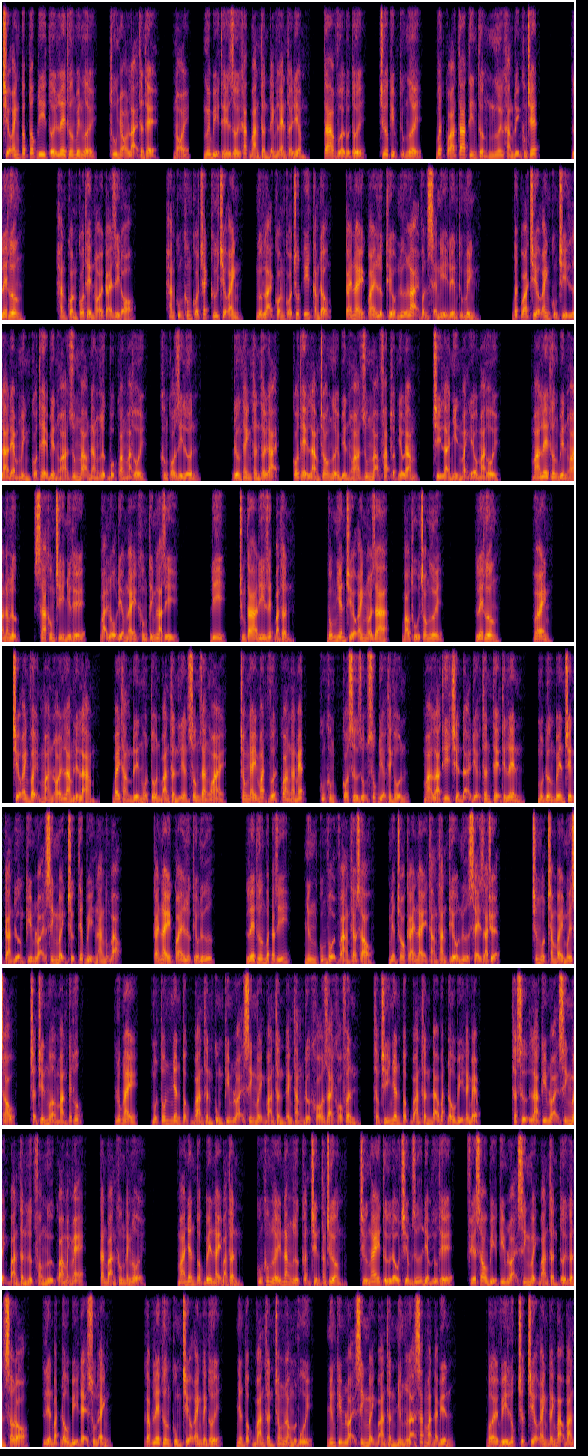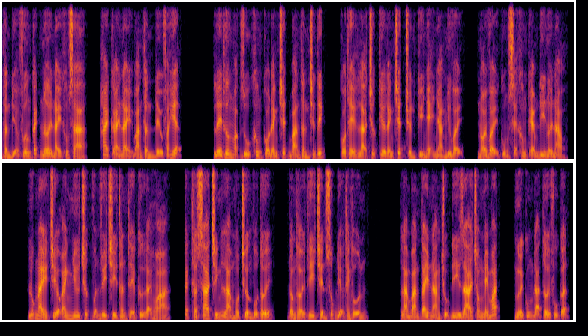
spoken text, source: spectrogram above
triệu anh cấp tốc đi tới lê thương bên người, thu nhỏ lại thân thể, nói, ngươi bị thế giới khác bán thần đánh lén thời điểm, ta vừa đổi tới, chưa kịp cứu ngươi, bất quá ta tin tưởng ngươi khẳng định không chết. Lê thương, hắn còn có thể nói cái gì đó? Hắn cũng không có trách cứ triệu anh, ngược lại còn có chút ít cảm động, cái này quái lực thiếu nữ lại vẫn sẽ nghĩ đến cứu mình. Bất quá triệu anh cũng chỉ là đem mình có thể biến hóa dung mạo năng lực bộ quang mà thôi, không có gì lớn. Đường thanh thần thời đại, có thể làm cho người biến hóa dung mạo pháp thuật nhiều lắm, chỉ là nhìn mạnh yếu mà thôi. Mà lê thương biến hóa năng lực xa không chỉ như thế bại lộ điểm này không tính là gì. Đi chúng ta đi giết bán thần. Bỗng nhiên triệu anh nói ra báo thủ cho ngươi. Lê thương. Với anh. Triệu anh vậy mà nói làm liền làm bay thẳng đến một tôn bán thần liền xông ra ngoài trong nháy mắt vượt qua ngàn mét cũng không có sử dụng xúc địa thành thốn mà là thi triển đại địa thân thể tiến lên một đường bên trên cản đường kim loại sinh mệnh trực tiếp bị nàng đụng bạo. Cái này quái lực thiếu nữ. Lê thương bất đắc dĩ nhưng cũng vội vàng theo sau miễn cho cái này thẳng thắn thiếu nữ xảy ra chuyện. Chương 176, trận chiến mở màn kết thúc lúc này một tôn nhân tộc bán thần cùng kim loại sinh mệnh bán thần đánh thẳng được khó giải khó phân thậm chí nhân tộc bán thần đã bắt đầu bị đánh bẹp thật sự là kim loại sinh mệnh bán thần lực phòng ngự quá mạnh mẽ căn bản không đánh nổi mà nhân tộc bên này bán thần cũng không lấy năng lực cận chiến tăng trưởng chứ ngay từ đầu chiếm giữ điểm ưu thế phía sau bị kim loại sinh mệnh bán thần tới gần sau đó liền bắt đầu bị đè xuống đánh gặp lê thương cùng triệu anh đánh tới nhân tộc bán thần trong lòng một vui nhưng kim loại sinh mệnh bán thần nhưng là sắc mặt đại biến bởi vì lúc trước triệu anh đánh bạo bán thần địa phương cách nơi này không xa hai cái này bán thần đều phát hiện lê thương mặc dù không có đánh chết bán thần chiến tích, có thể là trước kia đánh chết truyền kỳ nhẹ nhàng như vậy, nói vậy cũng sẽ không kém đi nơi nào. Lúc này triệu anh như trước vẫn duy trì thân thể cự đại hóa, cách thật xa chính là một trường vô tới, đồng thời thi triển xúc địa thành thốn. Làm bàn tay nàng chụp đi ra trong nháy mắt, người cũng đã tới phụ cận.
